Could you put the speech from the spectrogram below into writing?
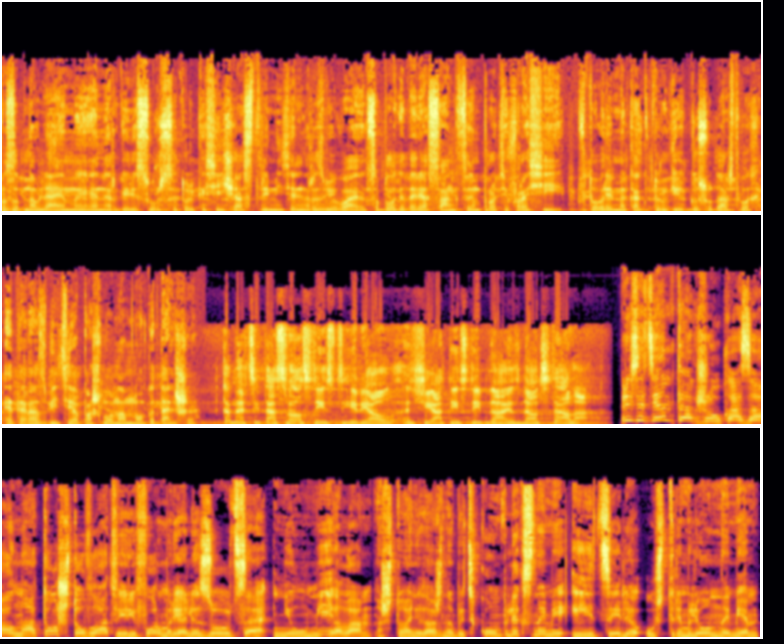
Возобновляемые энергоресурсы только сейчас стремительно развиваются благодаря санкциям против России, в то время как в других государствах это развитие пошло намного дальше. Kamēr citās. Президент также указал на то, что в Латвии реформы реализуются неумело, что они должны быть комплексными и целеустремленными.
